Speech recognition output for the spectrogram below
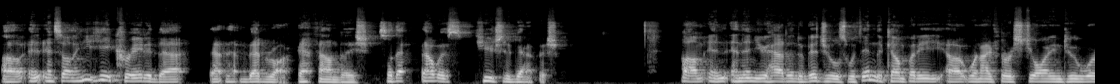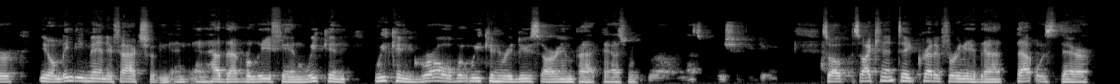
Uh, and, and, so he, he created that, that, that bedrock, that foundation. So that that was hugely beneficial. Um, and and then you had individuals within the company uh, when I first joined who were you know leading manufacturing and, and had that belief in we can we can grow but we can reduce our impact as we grow and that's what we should be doing. So so I can't take credit for any of that. That was there.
